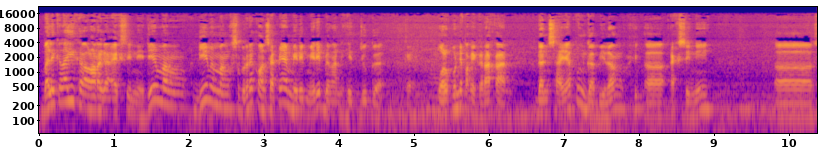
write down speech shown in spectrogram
balik lagi ke olahraga X ini dia memang dia memang sebenarnya konsepnya mirip-mirip dengan hit juga oke walaupun dia pakai gerakan dan saya pun nggak bilang eh, X ini eh 100%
